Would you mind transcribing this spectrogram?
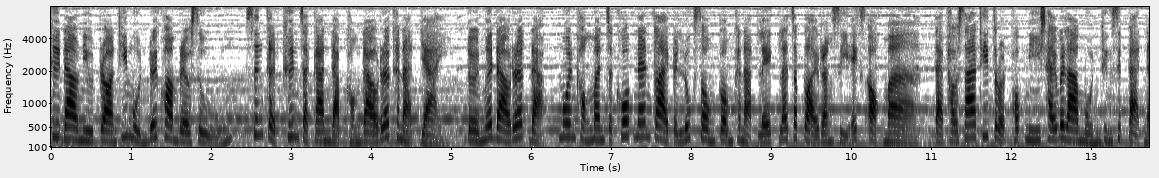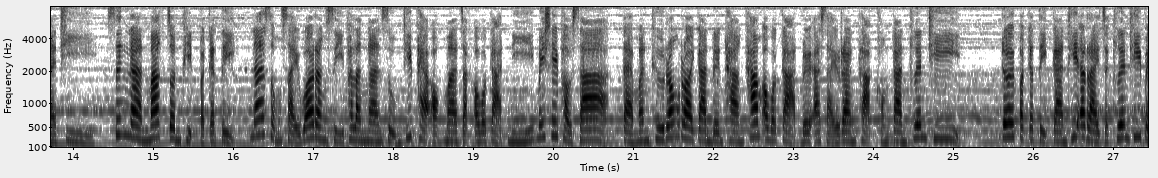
คือดาวนิวตรอนที่หมุนด้วยความเร็วสูง ซึ่งเกิดขึ้นจากการดับของดาวฤกษ์ขนาดใหญ่ โดยเมื่อดาวฤกษ์ดับ มวลของมันจะควบแน่นกลายเป็นลูกทรงกลมขนาดเล็ก และจะปล่อยรังสี X ออกมา แต่เพาซ่าที่ตรวจพบนี้ใช้เวลาหมุนถึง 18 นาที ซึ่งนานมากจนผิดปกติ น่าสงสัยว่ารังสีพลังงานสูงที่แผ่ออกมาจากอวกาศนี้ไม่ใช่เพาซ่า แต่มันคือร่องรอยการเดินทางข้ามอวกาศ โดยอาศัยแรงผลักของการเคลื่อนที่โดยปกติการที่อะไรจะเคลื่อนที่ไป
